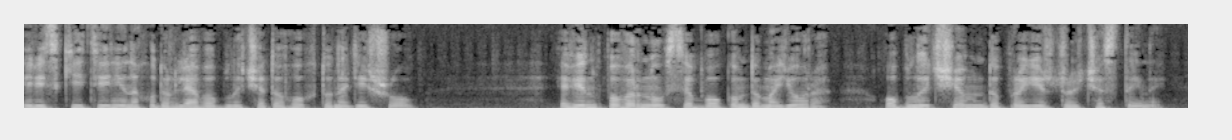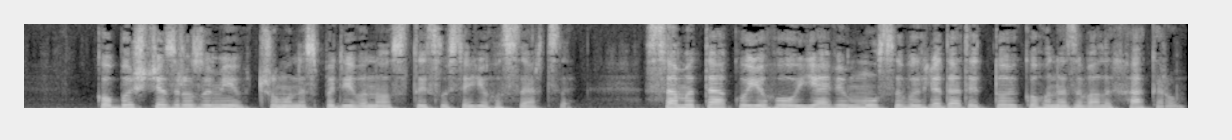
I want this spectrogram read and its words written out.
різкі тіні на худорляве обличчя того, хто надійшов. Він повернувся боком до майора, обличчям до проїжджої частини. Коби ще зрозумів, чому несподівано стислося його серце. Саме так у його уяві мусив виглядати той, кого називали хакером.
